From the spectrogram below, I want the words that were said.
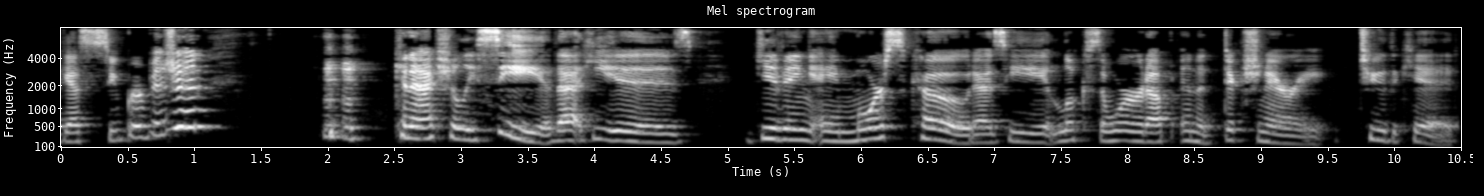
guess supervision can actually see that he is giving a Morse code as he looks a word up in a dictionary to the kid.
